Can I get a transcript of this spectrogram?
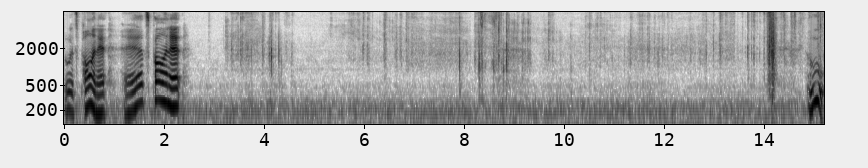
Oh, it's pulling it. It's pulling it. Ooh,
